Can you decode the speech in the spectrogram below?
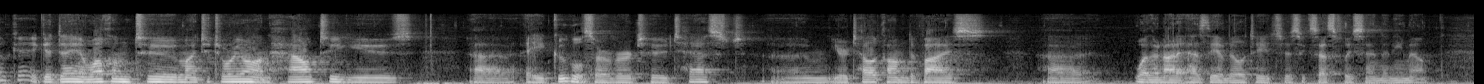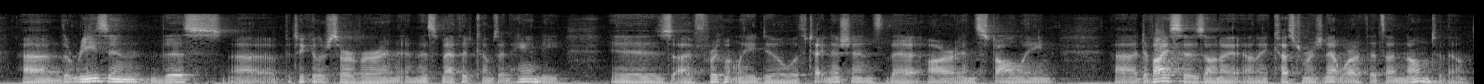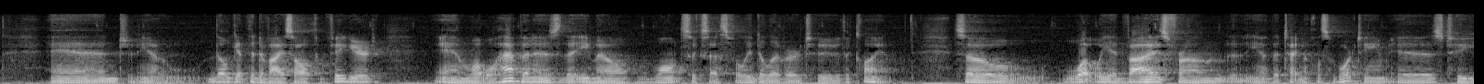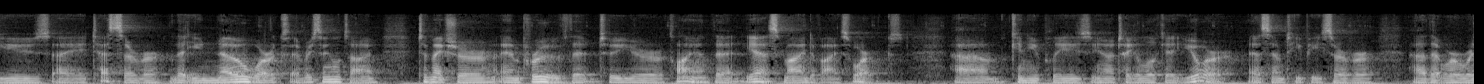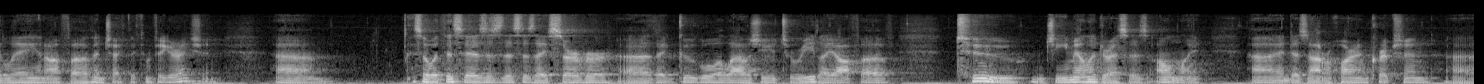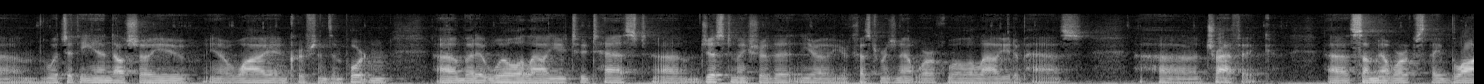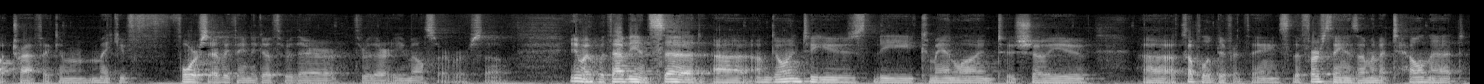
Okay, good day and welcome to my tutorial on how to use uh, a Google server to test um, your telecom device uh, whether or not it has the ability to successfully send an email. Uh, the reason this uh, particular server and, and, this method comes in handy is I frequently deal with technicians that are installing uh, devices on a, on a customer's network that's unknown to them and you know they'll get the device all configured and what will happen is the email won't successfully deliver to the client. So what we advise from you know the technical support team is to use a test server that you know works every single time to make sure and prove that to your client that yes my device works um, can you please you know take a look at your SMTP server uh, that we're relaying off of and check the configuration. Um, so what this is is this is a server uh, that Google allows you to relay off of to Gmail addresses only. Uh, it does not require encryption, um, which at the end I'll show you, you know, why encryption is important. Uh, but it will allow you to test um, just to make sure that you know your customer's network will allow you to pass uh, traffic uh, some networks they block traffic and make you force everything to go through their through their email server. So anyway, with that being said, uh, I'm going to use the command line to show you uh, a couple of different things. The first thing is I'm going to telnet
